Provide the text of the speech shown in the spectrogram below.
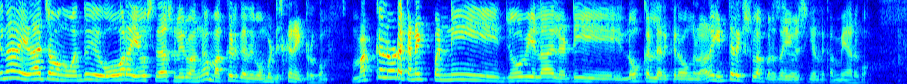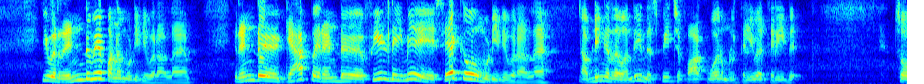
ஏன்னா ஏதாச்சும் அவங்க வந்து ஓவராக யோசிச்சு ஏதாவது சொல்லிடுவாங்க மக்களுக்கு அது ரொம்ப டிஸ்கனெக்ட் இருக்கும். மக்களோட கனெக்ட் பண்ணி ஜோவியலாக இல்லாட்டி லோக்கலில் இருக்கிறவங்களால இன்டெலெக்சுவலாக பெருசாக யோசிக்கிறது கம்மியாக இருக்கும். இவர் ரெண்டுமே பண்ண முடியுது இவரால். ரெண்டு கேப்பை ரெண்டு ஃபீல்டையுமே சேர்க்கவும் முடியுது இவரால். அப்படிங்கிறத வந்து இந்த ஸ்பீச்சை பார்க்கும்போது நம்மளுக்கு தெளிவாக தெரியுது. ஸோ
